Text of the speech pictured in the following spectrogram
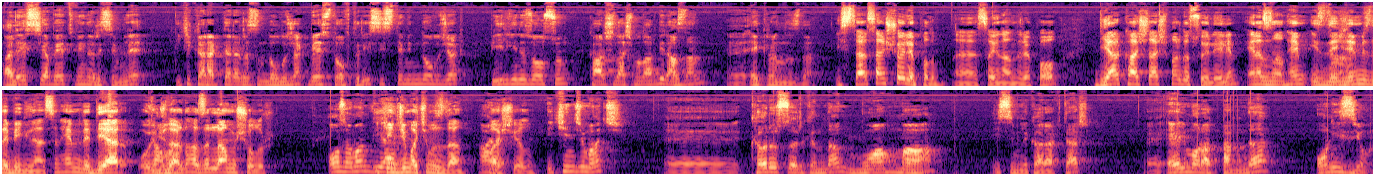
Alessia Bedwinner isimli iki karakter arasında olacak. Best of 3 sisteminde olacak. Bilginiz olsun. Karşılaşmalar birazdan e, ekranınızda. İstersen şöyle yapalım e, Sayın Andre Paul. Diğer karşılaşmaları da söyleyelim. En azından hem izleyicilerimiz de bilgilensin hem de diğer oyuncular Tamam. da hazırlanmış olur. O zaman diğer İkinci maçımızdan Aynen. başlayalım. İkinci maç e, Karus ırkından Muamma isimli karakter. E, El Morat'tan da Onizion.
